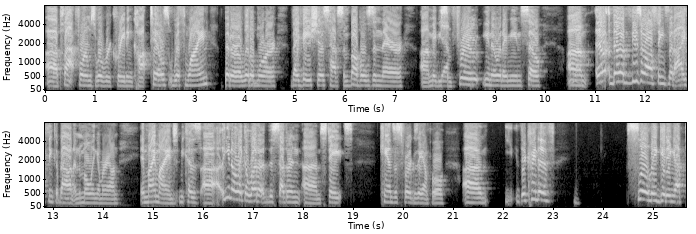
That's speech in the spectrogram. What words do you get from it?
uh, platforms where we're creating cocktails with wine, but are a little mm-hmm. more vivacious, have some bubbles in there, uh, maybe yeah. some fruit, you know what I mean? So, um, yeah. there, there, these are all things that I think about and mulling them around in my mind because, uh, you know, like a lot of the southern um, states, Kansas, for example, um, they're kind of slowly getting up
